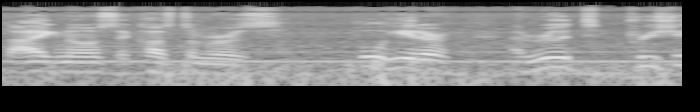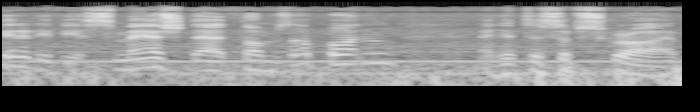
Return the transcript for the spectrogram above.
diagnose a customer's pool heater, I'd really appreciate it if you smash that thumbs up button and hit the subscribe.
